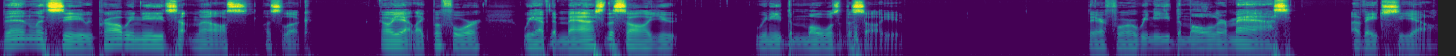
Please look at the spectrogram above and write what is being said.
Then let's see, we probably need something else. Let's look. Oh yeah, like before, we have the mass of the solute. We need the moles of the solute. Therefore, we need the molar mass of HCl.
